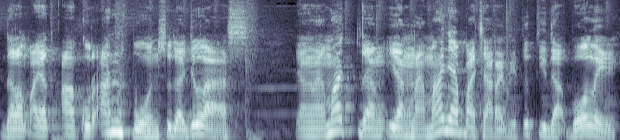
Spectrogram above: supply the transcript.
dalam ayat Al-Qur'an pun sudah jelas yang nama yang, yang namanya pacaran itu tidak boleh.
